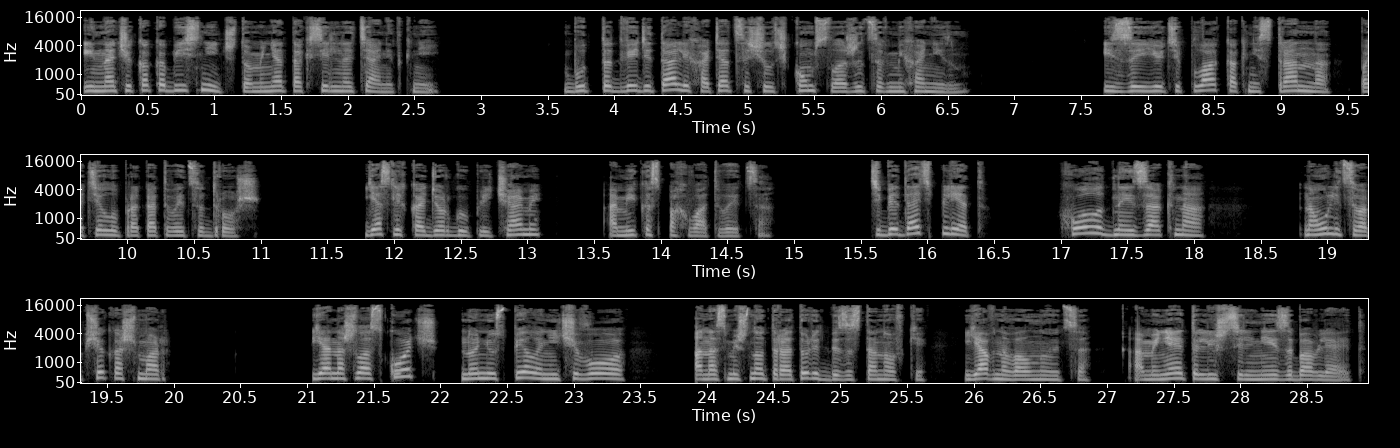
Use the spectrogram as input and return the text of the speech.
Иначе как объяснить, что меня так сильно тянет к ней? Будто две детали хотят со щелчком сложиться в механизм. Из-за ее тепла, как ни странно, по телу прокатывается дрожь. Я слегка дергаю плечами, а Мика спохватывается. «Тебе дать плед? Холодно из-за окна. На улице вообще кошмар. Я нашла скотч, но не успела ничего...» Она смешно тараторит без остановки — явно волнуется, а меня это лишь сильнее забавляет.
